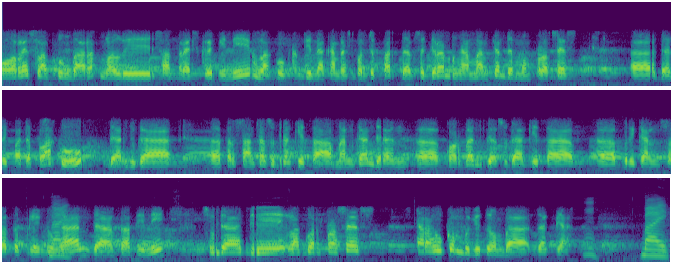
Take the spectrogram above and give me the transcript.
Polres Lampung Barat melalui Satreskrim ini melakukan tindakan respon cepat dan segera mengamankan dan memproses uh, daripada pelaku dan juga uh, tersangka sudah kita amankan dan uh, korban juga sudah kita uh, berikan suatu perlindungan Baik. dan saat ini sudah dilakukan proses secara hukum begitu Mbak Zakia. Hmm. Baik,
